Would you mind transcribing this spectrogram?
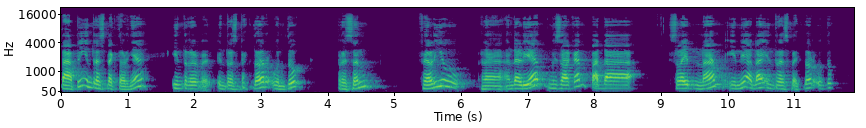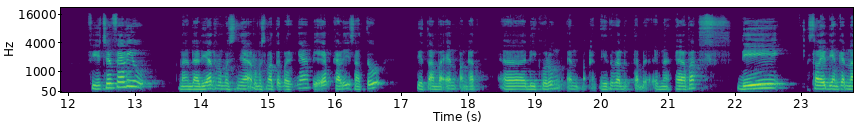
Tapi interest vector untuk present value. Nah, Anda lihat misalkan pada slide 6 ini adalah interest vector untuk future value. Nah, Anda lihat rumusnya, rumus matematiknya PF kali 1 ditambah N pangkat eh, dikurung N pangkat itu kan eh, apa di slide yang ke-6.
